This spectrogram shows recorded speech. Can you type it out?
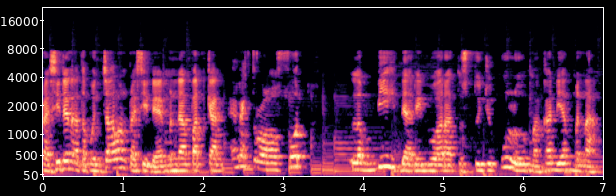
presiden ataupun calon presiden mendapatkan electoral vote lebih dari 270 maka dia menang.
